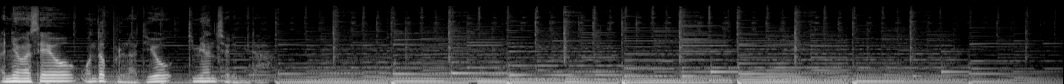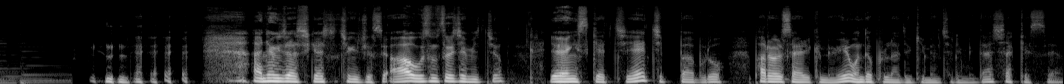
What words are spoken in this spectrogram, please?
안녕하세요. 원더풀 라디오 김현철입니다. 네. 안녕자 씨가 신청해 주셨어요. 아, 웃음소리 재밌죠? 여행 스케치의 집밥으로 8월 4일 금요일 원더풀 라디오 김현철입니다. 시작했어요.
